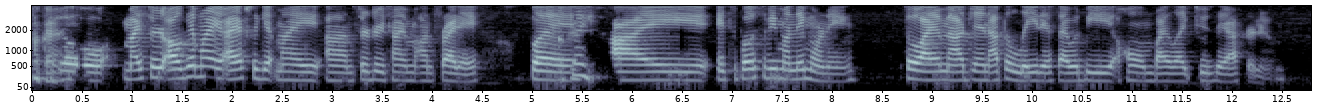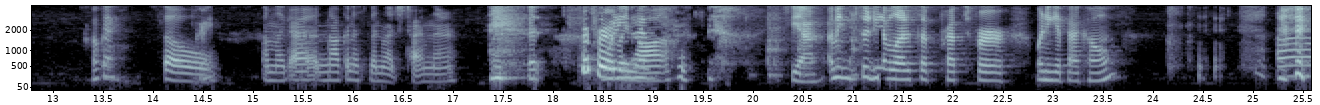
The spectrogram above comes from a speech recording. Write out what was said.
Okay. So my sur- I'll get my I actually get my um, surgery time on Friday, but oh. I it's supposed to be Monday morning. So I imagine at the latest I would be home by like Tuesday afternoon. Okay. So Great. I'm like I'm not gonna spend much time there. Preferably not. Have, yeah, I mean, so do you have a lot of stuff prepped for when you get back home? Um,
